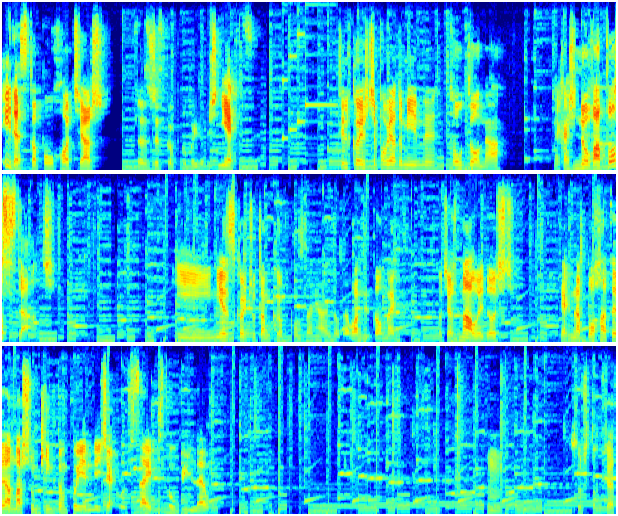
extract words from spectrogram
Idę stopą, chociaż przez wszystko powinno być nie chcę. Tylko jeszcze powiadomimy Toadona. Jakaś nowa postać. I nie skończył tam kropką zdania, ale dobra, ładny domek. Chociaż mały dość. Jak na bohatera Mushroom Kingdom powinien mieć jakąś zajebistą willę. Hmm. Cóż to kwiat...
